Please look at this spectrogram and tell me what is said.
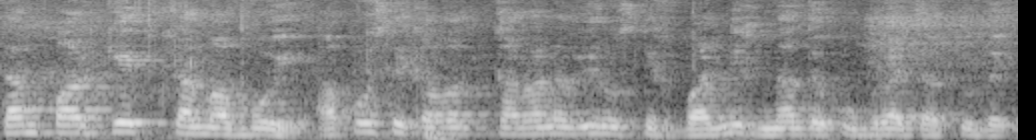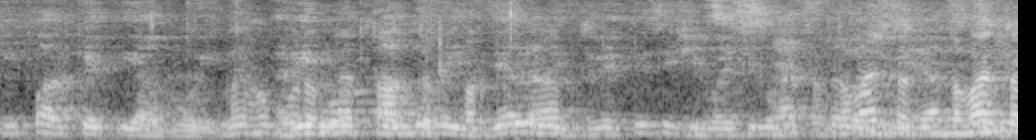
там паркет, там обои, а после кого- коронавирусных больных надо убрать оттуда и паркет, и обои. Мы говорим Ремонт, не там, где который паркет. сделали в 2018 Давайте, давайте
